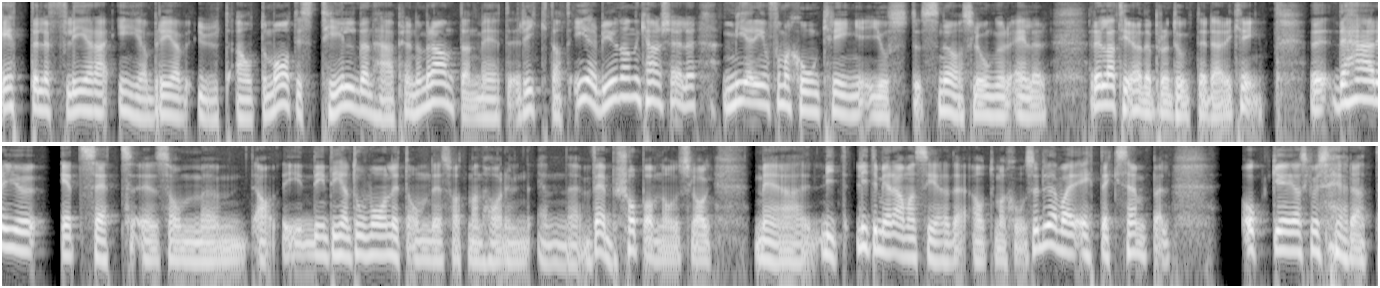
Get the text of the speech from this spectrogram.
ett eller flera e-brev ut automatiskt till den här prenumeranten med ett riktat erbjudande kanske, eller mer information kring just snöslungor eller relaterade produkter där kring. Eh, det här är ju ett sätt eh, som, ehm, ja, det är inte helt ovanligt om det är så att man har en, en eh, webbshop av något slag med lite, lite mer avancerade automation. Så det där var ett exempel. Och eh, jag ska väl säga det att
